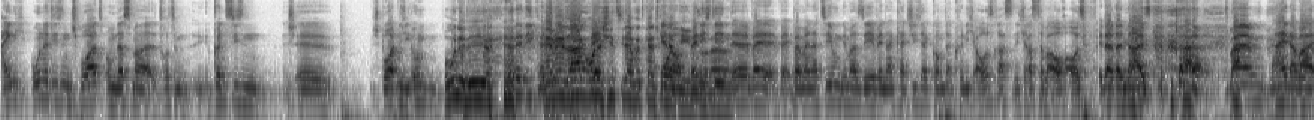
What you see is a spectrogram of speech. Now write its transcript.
eigentlich ohne diesen Sport, um das mal trotzdem, könnte es diesen äh, Sport nicht um. Ohne die. Ohne die er will sagen, ohne Schiedsrichter wird es keinen Sport Genau, geben. wenn ich so, den ne? äh, bei, bei- meiner Erziehung immer sehe, wenn dann kein Schiedsrichter kommt, dann könnte ich ausrasten. Ich raste aber auch aus, wenn er dann da ist. klar, klar. ähm, nein, aber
